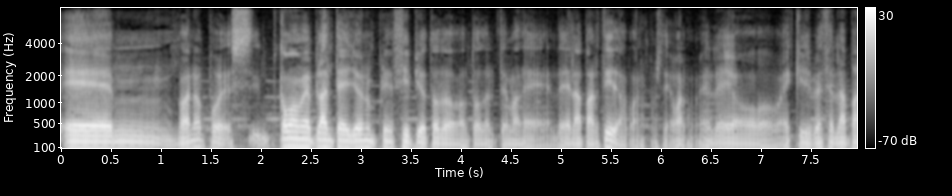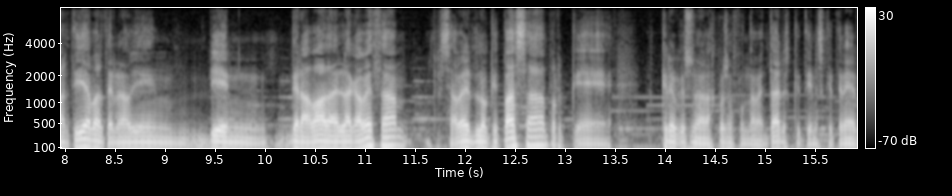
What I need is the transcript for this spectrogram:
Eh, bueno, pues, ¿cómo me planteé yo en un principio todo, todo el tema de, la partida? Bueno, pues digo, bueno, me leo X veces la partida para tenerla bien, bien grabada en la cabeza, saber lo que pasa, porque creo que es una de las cosas fundamentales que tienes que tener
